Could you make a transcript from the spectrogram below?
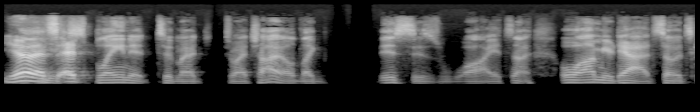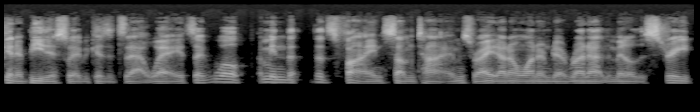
Yeah, Like, it's, you it's explain it to my to my child like this is why it's not oh i'm your dad so it's going to be this way because it's that way it's like well i mean that, that's fine sometimes right i don't want him to run out in the middle of the street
